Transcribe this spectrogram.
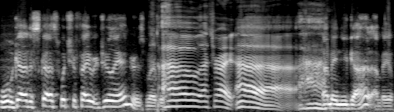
Well, we got to discuss what's your favorite Julie Andrews movie. Oh, that's right. Uh, I mean, you got. I mean,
